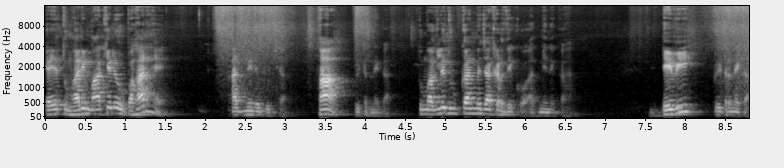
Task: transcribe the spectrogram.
क्या ये तुम्हारी माँ के लिए उपहार है? आदमी ने पूछा हाँ पीटर ने कहा, तुम अगली दुकान में जाकर देखो, आदमी ने कहा। डेवी, पीटर ने कहा,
